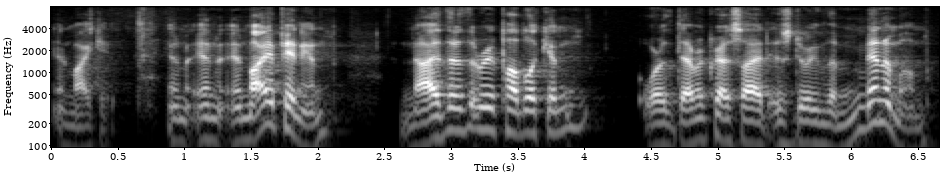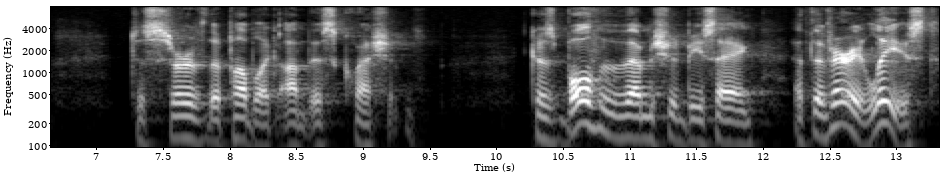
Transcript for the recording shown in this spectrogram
in my case. In, in, in my opinion, neither the Republican or the Democrat side is doing the minimum to serve the public on this question. Because both of them should be saying, at the very least,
